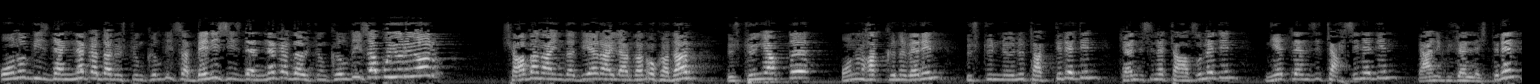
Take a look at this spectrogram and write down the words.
onu bizden ne kadar üstün kıldıysa, beni sizden ne kadar üstün kıldıysa buyuruyor. Şaban ayında diğer aylardan o kadar üstün yaptı. Onun hakkını verin, üstünlüğünü takdir edin, kendisine tazım edin, niyetlerinizi tahsin edin, yani güzelleştirin.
